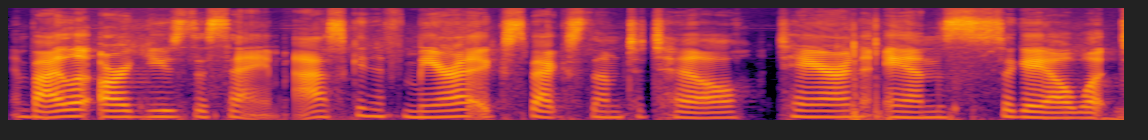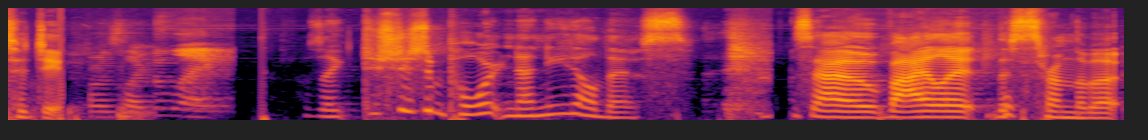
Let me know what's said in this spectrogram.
and Violet argues the same, asking if Mira expects them to tell Tairn and Sgaeyl what to do. I was like, I was like, this is important. I need all this. So Violet, this is from the book.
